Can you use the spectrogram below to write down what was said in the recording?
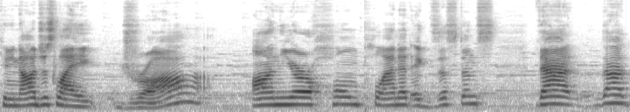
Can you not just, like, draw on your home planet existence? That that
